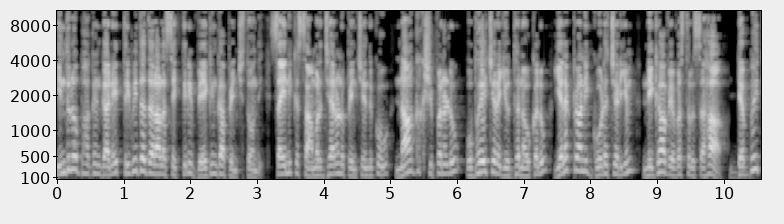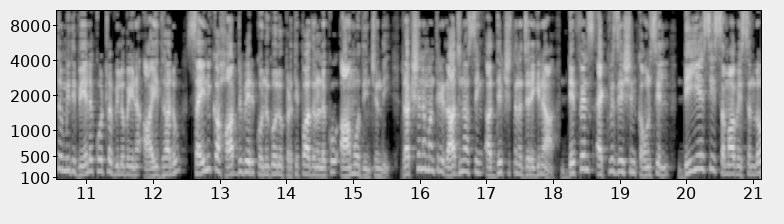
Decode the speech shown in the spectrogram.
ఇందులో భాగంగానే త్రివిధ దళాల శక్తిని వేగంగా పెంచుతోంది. సైనిక సామర్థ్యాలను పెంచేందుకు నాగ్ క్షిపణులు ఉభయచర యుద్ధ నౌకలు ఎలక్ట్రానిక్ గూఢచర్యం నిఘా వ్యవస్థలు సహా డెబ్బై తొమ్మిది వేల కోట్ల విలువైన ఆయుధాలు సైనిక హార్డ్వేర్ కొనుగోలు ప్రతిపాదనలకు ఆమోదించింది. రక్షణ మంత్రి రాజ్నాథ్ సింగ్ అధ్యక్షతన జరిగిన డిఫెన్స్ అక్విజిషన్ కౌన్సిల్ డిఏసీ సమావేశం సమావేశంలో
